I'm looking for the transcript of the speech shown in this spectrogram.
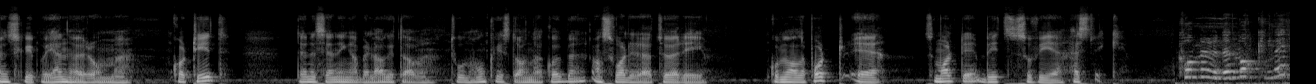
ønsker vi på gjenhør om uh, kort tid. Denne sendinga ble laget av Tone Håndquist og Agnar Korbe. Ansvarlig redaktør i Kommunal Rapport er som alltid Britt Sofie Hestvik. Kommunen våkner.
